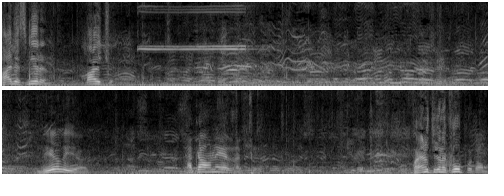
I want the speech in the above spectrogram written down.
Hajde, smireno. Pajiću. Bijeli je. A kao ne znaš. Pa eno ti ga na klupu tamo.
